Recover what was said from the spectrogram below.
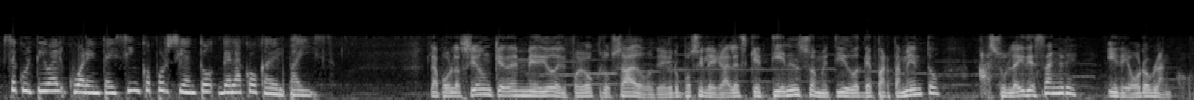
se cultiva el 45% de la coca del país. La población queda en medio del fuego cruzado de grupos ilegales que tienen sometido al departamento a su ley de sangre y de oro blanco.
